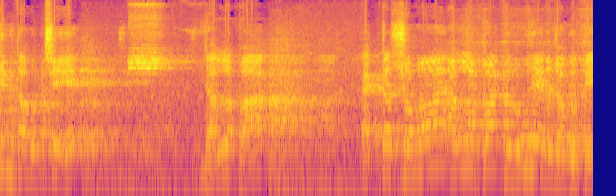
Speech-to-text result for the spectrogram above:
চিন্তা হচ্ছে, যে আল্লাহ পাক একটা সময় আল্লাহ পাক রুহের জগতে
